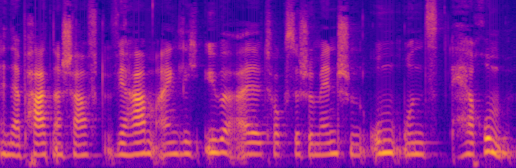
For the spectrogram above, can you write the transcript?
in der Partnerschaft. Wir haben eigentlich überall toxische Menschen um uns herum.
